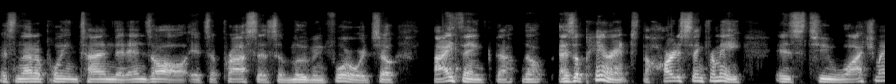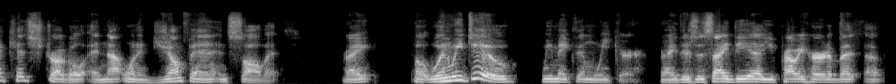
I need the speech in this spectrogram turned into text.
it's not a point in time that ends all. It's a process of moving forward. So I think the, the as a parent, the hardest thing for me is to watch my kids struggle and not want to jump in and solve it. Right. But when we do, we make them weaker. Right. There's this idea you probably heard it of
